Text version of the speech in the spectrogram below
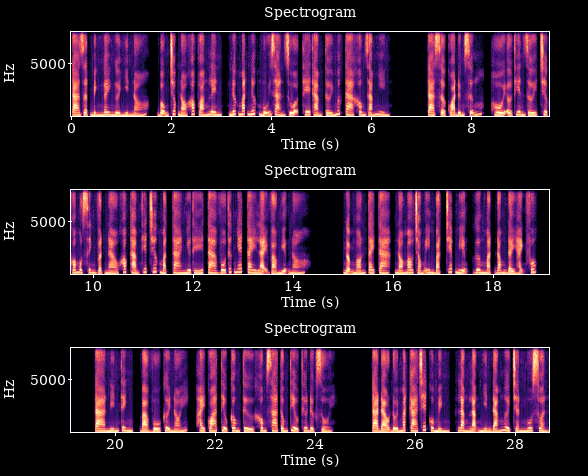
Ta giật mình ngây người nhìn nó, bỗng chốc nó khóc váng lên, nước mắt nước mũi giàn rụa thê thảm tới mức ta không dám nhìn. Ta sợ quá đứng sững, hồi ở thiên giới chưa có một sinh vật nào khóc thảm thiết trước mặt ta như thế ta vô thức nhét tay lại vào miệng nó. Ngậm ngón tay ta, nó mau chóng im bặt chép miệng, gương mặt đong đầy hạnh phúc. Ta nín tinh, bà vú cười nói, hay quá tiểu công tử không xa tống tiểu thư được rồi. Ta đảo đôi mắt cá chết của mình, lẳng lặng nhìn đám người trần ngu xuẩn.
